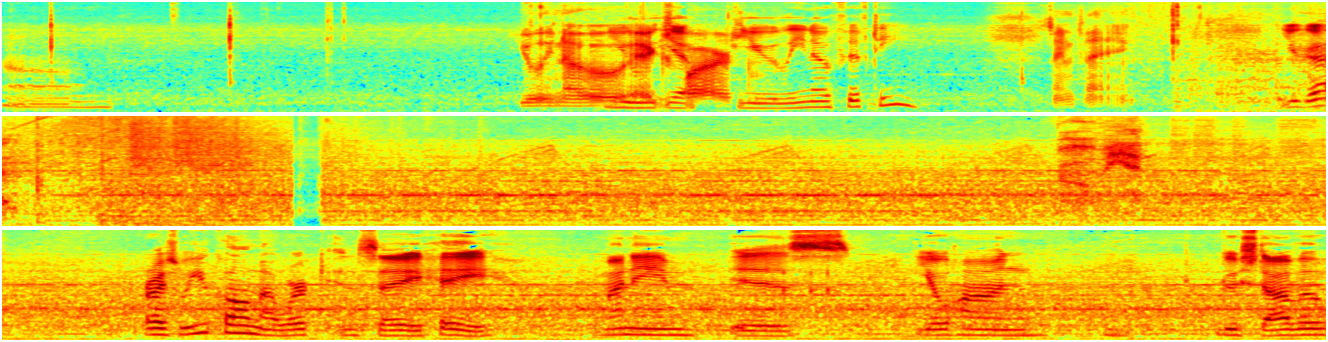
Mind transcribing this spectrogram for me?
Um, Ulino X yeah, bar, Ulino 15. same thing. You got it. Oh man. Bryce, will you call my work and say, hey, my name is Johann Gustavo,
